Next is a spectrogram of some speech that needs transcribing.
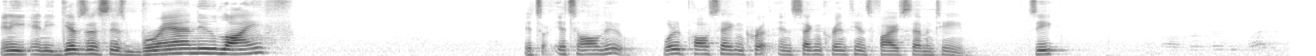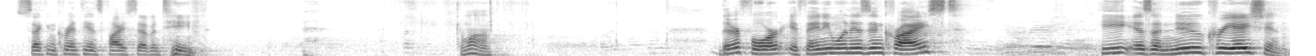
and, he, and He gives us this brand new life, it's, it's all new. What did Paul say in, in 2 Corinthians 5.17? Zeke? 2 Corinthians 5.17. Come on. Therefore, if anyone is in Christ, he is a new creation.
